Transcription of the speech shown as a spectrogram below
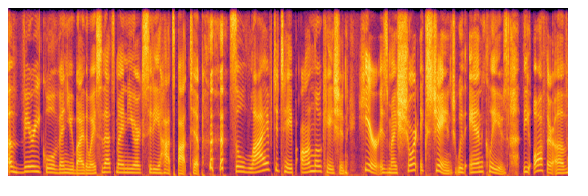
A very cool venue, by the way. So that's my New York City hotspot tip. so, live to tape on location, here is my short exchange with Ann Cleeves, the author of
